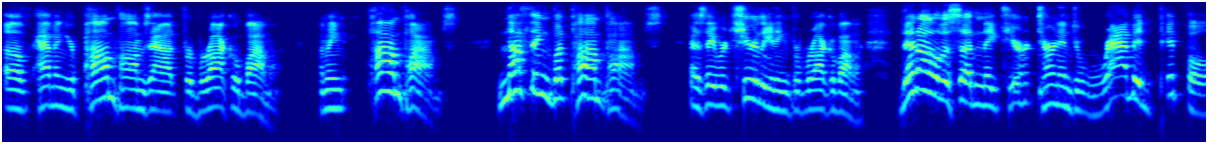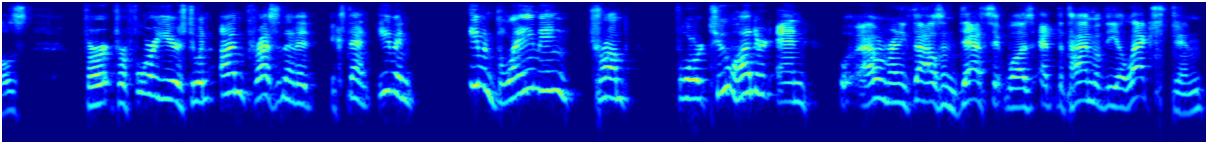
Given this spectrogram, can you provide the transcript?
of having your pom poms out for Barack Obama. I mean, pom poms, nothing but pom poms as they were cheerleading for Barack Obama. Then all of a sudden they turn into rabid pit bulls for, for four years to an unprecedented extent, even even blaming Trump for 200 and however many thousand deaths it was at the time of the election,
